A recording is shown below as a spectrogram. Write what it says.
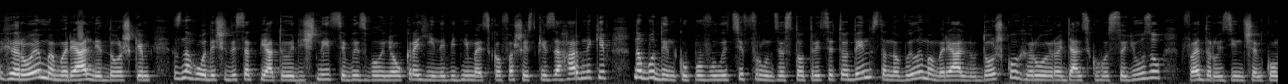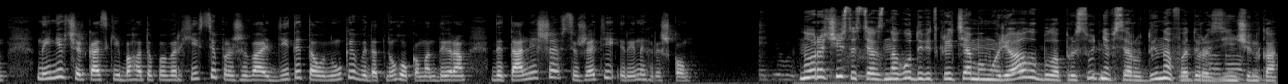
Герої меморіальні дошки. З нагоди 65-ї річниці визволення України від німецько-фашистських загарбників на будинку по вулиці Фрунзе 131 встановили меморіальну дошку Герою Радянського Союзу Федору Зінченку. Нині в Черкаській багатоповерхівці проживають діти та онуки видатного командира. Детальніше в сюжеті Ірини Гришко. На урочистостях з нагоди відкриття меморіалу була присутня вся родина Федора Зінченка.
